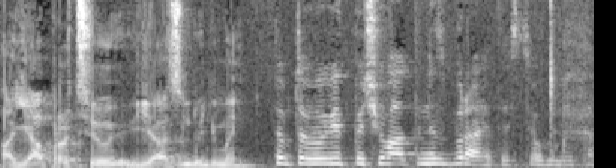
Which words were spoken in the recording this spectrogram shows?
А я працюю, я з людьми. Тобто ви відпочивати не збираєтесь цього літа?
